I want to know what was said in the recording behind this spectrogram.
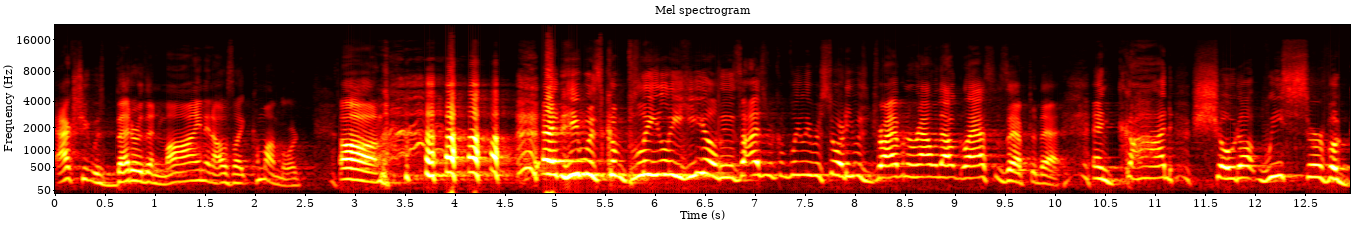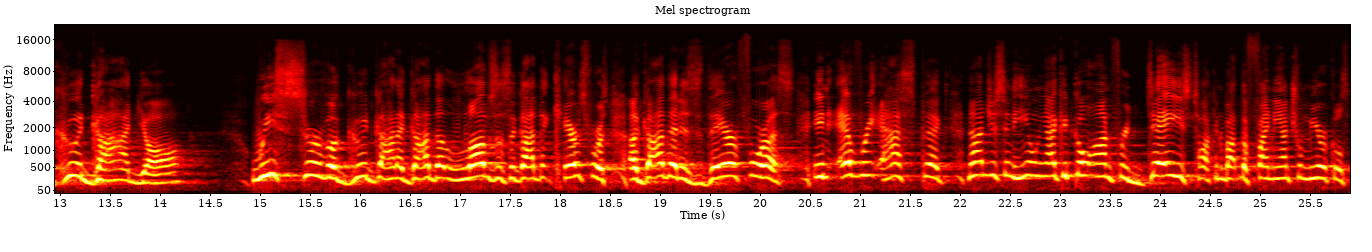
Actually, it was better than mine, and I was like, come on, Lord. Um, and he was completely healed. His eyes were completely restored. He was driving around without glasses after that. And God showed up. We serve a good God, y'all. We serve a good God, a God that loves us, a God that cares for us, a God that is there for us in every aspect, not just in healing. I could go on for days talking about the financial miracles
